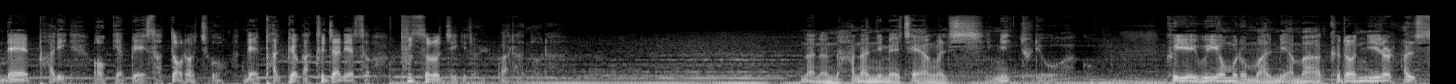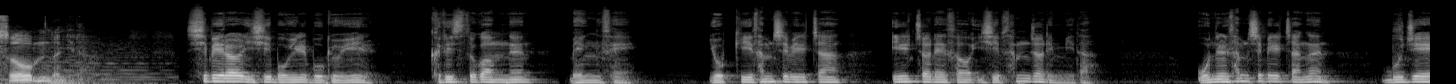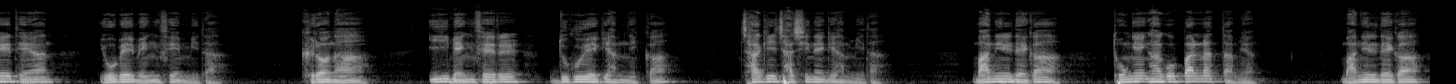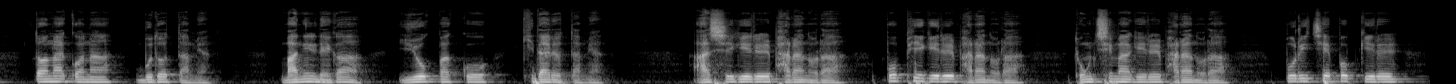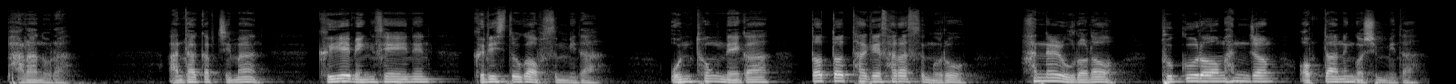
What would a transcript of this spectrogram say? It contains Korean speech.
내 팔이 어깨뼈에서 떨어지고 내 팔뼈가 그 자리에서 부스러지기를 바라노라. 나는 하나님의 재앙을 심히 두려워하고 그의 위험으로 말미암아 그런 일을 할 수 없느니라. 11월 25일 목요일 그리스도가 없는 맹세 욥기 31장 1절에서 23절입니다. 오늘 31장은 무죄에 대한 욥의 맹세입니다. 그러나 이 맹세를 누구에게 합니까? 자기 자신에게 합니다. 만일 내가 동행하고 빨랐다면, 만일 내가 떠났거나 묻었다면, 만일 내가 유혹받고 기다렸다면, 아시기를 바라노라, 뽑히기를 바라노라, 동침하기를 바라노라, 뿌리채 뽑기를 바라노라. 안타깝지만 그의 맹세에는 그리스도가 없습니다. 온통 내가 떳떳하게 살았으므로 하늘 우러러 부끄러움 한 점 없다는 것입니다.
